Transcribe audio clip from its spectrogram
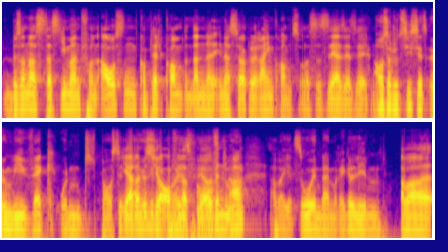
besonders, dass jemand von außen komplett kommt und dann in den Inner Circle reinkommt. So, das ist sehr, sehr selten. außer du ziehst jetzt irgendwie weg und baust dir Ja, da dann bist du ja offen Neues dafür, aber auf, wenn du- klar, aber jetzt so in deinem Regelleben, Aber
